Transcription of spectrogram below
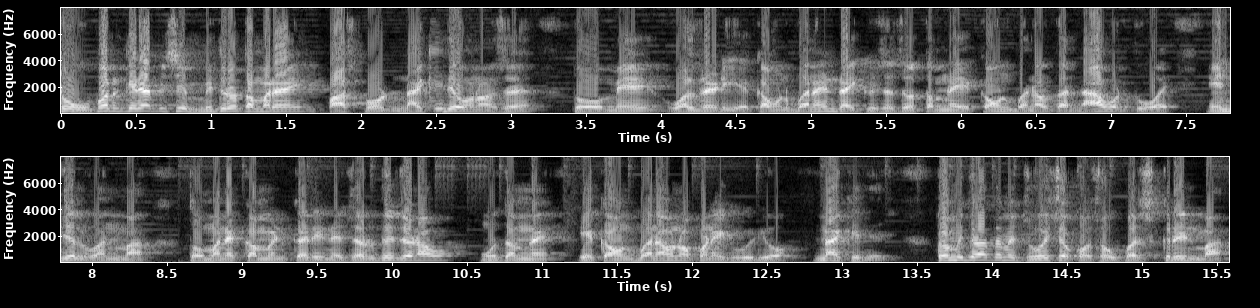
તો ઓપન કર્યા પછી મિત્રો તમારે પાસપોર્ટ નાખી દેવાનો છે. તો મેં ઓલરેડી એકાઉન્ટ બનાવીને રાખ્યું છે. જો તમને એકાઉન્ટ બનાવતા ના આવડતું હોય એન્જલ વનમાં તો મને કમેન્ટ કરીને જરૂરથી જણાવો. હું તમને એકાઉન્ટ બનાવવાનો પણ એક વીડિયો નાખી દઈશ. તો મિત્રો તમે જોઈ શકો છો ઉપર સ્ક્રીનમાં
